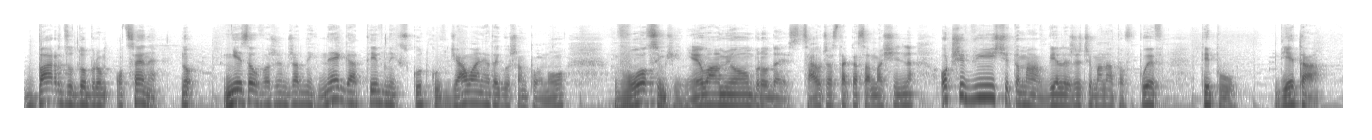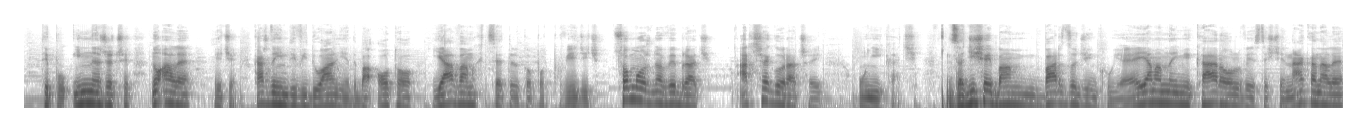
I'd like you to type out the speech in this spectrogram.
bardzo dobrą ocenę. No, nie zauważyłem żadnych negatywnych skutków działania tego szamponu. Włosy mi się nie łamią, broda jest cały czas taka sama silna. Oczywiście to ma wiele rzeczy, ma na to wpływ, typu dieta, typu inne rzeczy, no ale wiecie, każdy indywidualnie dba o to. Ja Wam chcę tylko podpowiedzieć, co można wybrać, a czego raczej unikać. Za dzisiaj Wam bardzo dziękuję. Ja mam na imię Karol, Wy jesteście na kanale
